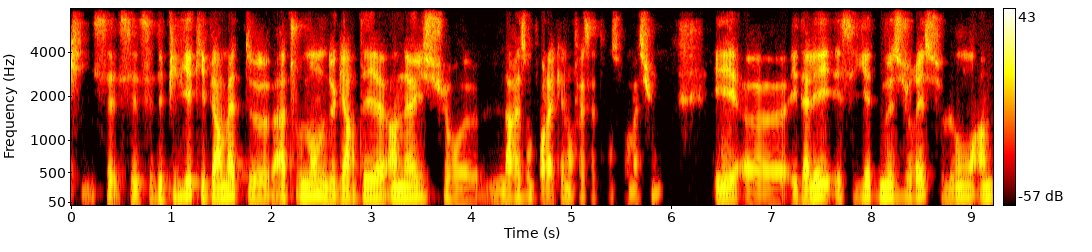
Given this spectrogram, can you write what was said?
qui c'est des piliers qui permettent à tout le monde de garder un œil sur la raison pour laquelle on fait cette transformation et, et d'aller essayer de mesurer selon un,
